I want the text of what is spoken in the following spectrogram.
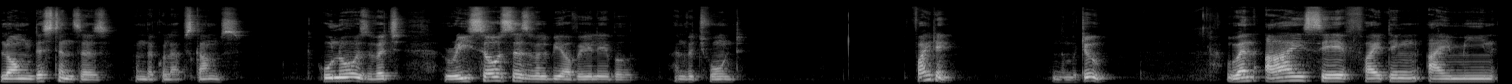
long distances when the collapse comes. Who knows which resources will be available and which won't? Fighting. Number two. When I say fighting, I mean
